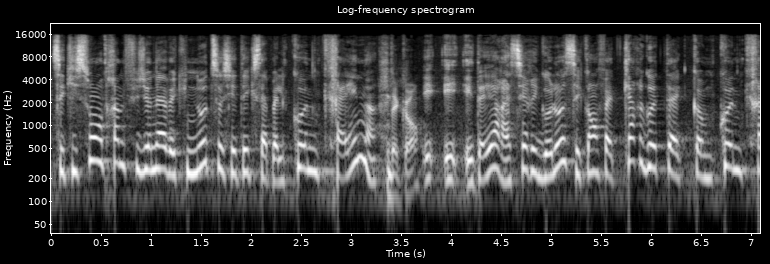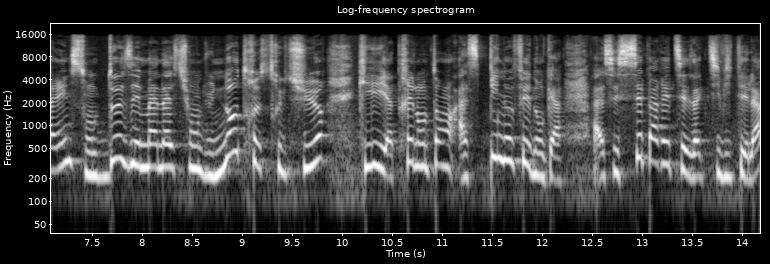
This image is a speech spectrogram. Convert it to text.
c'est qu'ils sont en train de fusionner avec une autre société qui s'appelle Cone Crane. D'accord. Et, et- et d'ailleurs, assez rigolo, c'est qu'en fait, Cargotech comme Cone Crane sont deux émanations d'une autre structure qui, il y a très longtemps, a spin-offé, donc a, a s'est séparé de ces activités-là,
